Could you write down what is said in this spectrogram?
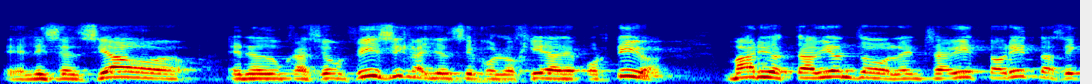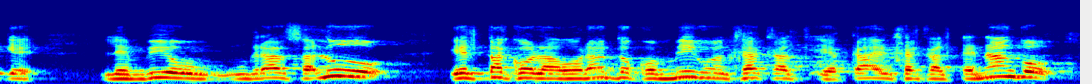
el licenciado en educación física y en psicología deportiva. Mario está viendo la entrevista ahorita, así que le envío un, gran saludo. Él está colaborando conmigo en acá en Jacaltenango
